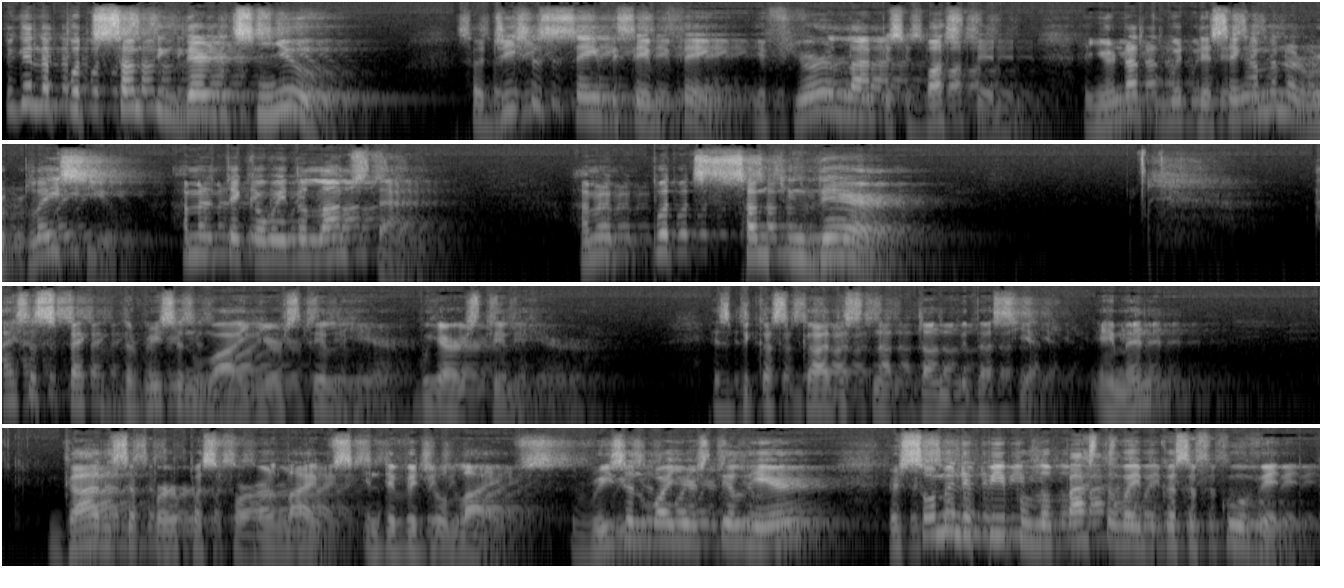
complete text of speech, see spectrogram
You're going to put something there that's new. So Jesus is saying the same thing. If your lamp is busted and you're not witnessing, I'm going to replace you. I'm going to take away the lampstand. I'm going to put something there. I suspect that the reason why you're still here, we are still here, is because God is not done with us yet. Amen? God has a purpose for our lives, individual lives. The reason why you're still here, there's so many people who passed away because of COVID.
